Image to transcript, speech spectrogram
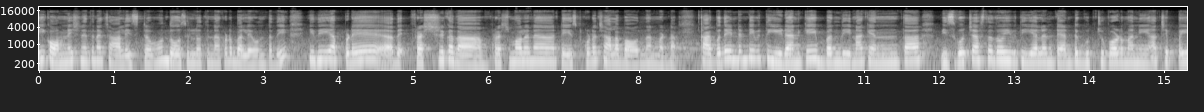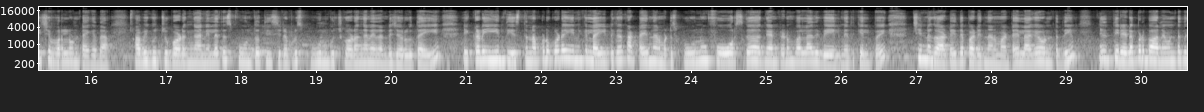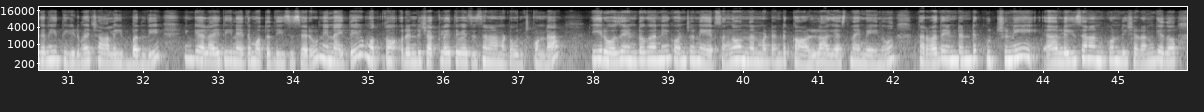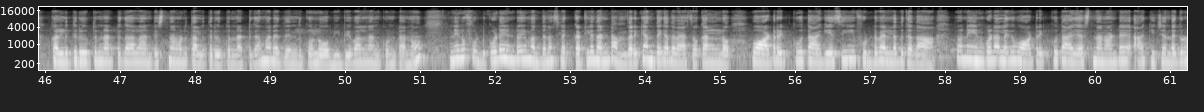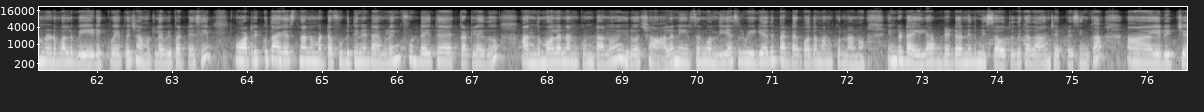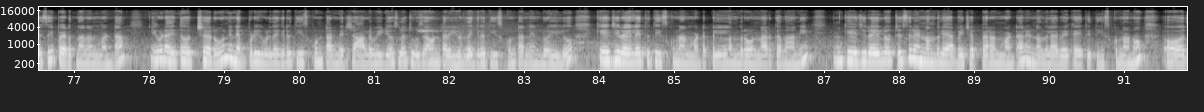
ఈ కాంబినేషన్ అయితే నాకు చాలా ఇష్టము. దోశల్లో తిన్నా కూడా భలే ఉంటుంది. ఇది అప్పుడే అదే ఫ్రెష్ కదా ఫ్రెష్ మూలన టేస్ట్ కూడా చాలా బాగుందన్నమాట. కాకపోతే ఏంటంటే ఇవి తీయడానికే ఇబ్బంది. నాకు ఎంత విసుగొచ్చేస్తుందో ఇవి తీయాలంటే అంటే గుచ్చుపోవడం అని ఆ చెప్పయి చివర్లు ఉంటాయి కదా అవి గుచ్చుపోవడం కానీ లేకపోతే స్పూన్తో తీసేటప్పుడు స్పూన్ గుచ్చుకోవడం కానీ ఇలాంటివి జరుగుతాయి. ఇక్కడ ఈయన తీస్తున్నప్పుడు కూడా ఈయనకి లైట్గా కట్ అయింది అనమాట స్పూను ఫోర్స్గా గంటడం వల్ల అది వేలి మీదకి వెళ్ళిపోయి చిన్న ఘాటు అయితే పడింది అనమాట ఇలాగే ఉంటుంది. ఇది తిరేటప్పుడు బాగానే ఉంటుంది కానీ ఇది తీయడమే చాలా ఇబ్బంది. ఇంకా ఎలా అయితే ఈయనైతే మొత్తం తీసేశారు నేనైతే మొత్తం రెండు చెక్కలు అయితే వేసేసాను అనమాట ఉంచకుండా. ఈ రోజు ఏంటో కానీ కొంచెం నీరసంగా ఉందనమాట అంటే కాళ్ళు ఆగేస్తున్నాయి మెయిన్ తర్వాత ఏంటంటే కూర్చుని ఆ, లెగిసాను అనుకోండి. సడన్గా ఏదో కళ్ళు తిరుగుతున్నట్టుగా అలా అనిపిస్తుంది అనమాట తల తిరుగుతున్నట్టుగా. మరి అది ఎందుకో లో బీపీ వాళ్ళని అనుకుంటాను. నేను ఫుడ్ కూడా ఏంటో ఈ మధ్యన అసలు ఎక్కట్లేదు. అంటే అందరికీ అంతే కదా వేసవకాలంలో. వాటర్ ఎక్కువ తాగేసి ఫుడ్ వెళ్ళదు కదా. సో నేను కూడా అలాగే వాటర్ ఎక్కువ తాగేస్తున్నాను. అంటే ఆ కిచెన్ దగ్గర ఉండడం వల్ల వేడి ఎక్కువైపోయి చెమటలు అవి పట్టేసి వాటర్ ఎక్కువ తాగేస్తున్నాను అనమాట ఫుడ్ తినే టైంలో. ఇంక ఫుడ్ అయితే ఎక్కట్లేదు. అందుమూలని అనుకుంటాను. ఈరోజు చాలా నీరసంగా ఉంది. అసలు వీడియో అయితే పెట్టకపోదాం అనుకున్నాను. ఇంకా డైలీ అప్డేట్ అనేది మిస్ అవుతుంది కదా అని చెప్పేసి ఇంకా ఎడిట్ చేసి పెడతాను అనమాట ఈవిడైతే వచ్చారు. నేను ఎప్పుడు ఈవిడ దగ్గర తీసుకుంటాను. మీరు చాలా వీడియోస్లో చూసే ఉంటారు. ఈవిడ దగ్గర తీసుకుంటాను నేను రొయ్యలు కేజీ రొయ్యలు అయితే తీసుకున్నాను అనమాట పిల్లలందరూ ఉన్నారు కదా అని. కేజీ రొయ్యలు వచ్చేసి రెండు వందల యాభై చెప్పారనమాట రెండు వందల యాభైకి అయితే తీసుకున్నాను.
